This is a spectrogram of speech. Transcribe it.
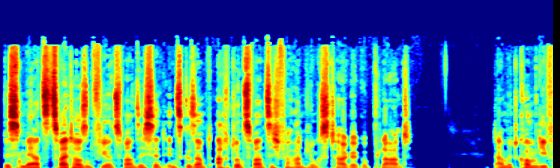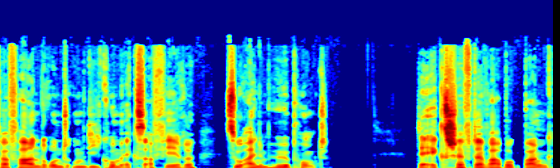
Bis März 2024 sind insgesamt 28 Verhandlungstage geplant. Damit kommen die Verfahren rund um die Cum-Ex-Affäre zu einem Höhepunkt. Der Ex-Chef der Warburg Bank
